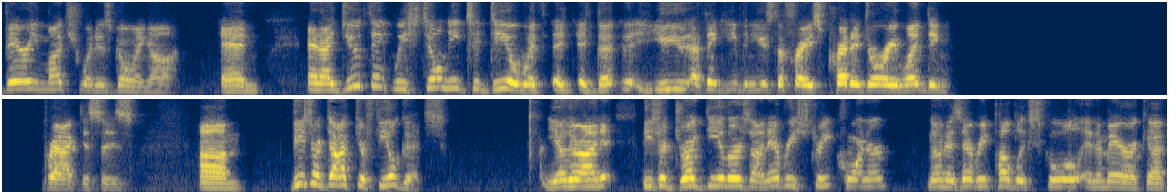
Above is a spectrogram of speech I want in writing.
very much what is going on. And and i do think we still need to deal with it, it, the, uh, you i think you even use the phrase predatory lending practices. Um, these are dr feelgoods. You know they're on these are drug dealers on every street corner known as every public school in america.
